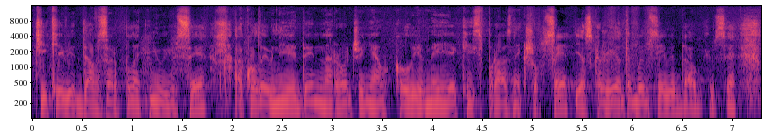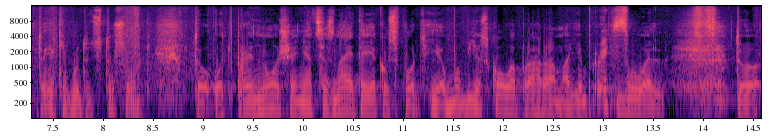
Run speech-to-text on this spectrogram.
тільки віддав зарплатню і все. А коли в неї день народження, коли в неї якийсь праздник, що все, я скажу, я тебе все віддав і все, то які будуть стосунки. То от приношення, це знаєте, як у спорті. Є обов'язкова програма, є произвольна. То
